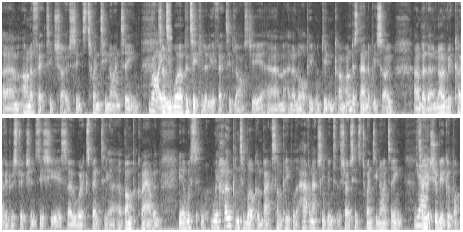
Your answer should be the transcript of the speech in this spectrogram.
um, unaffected show since 2019. Right. So we were particularly affected last year, um, and a lot of people didn't come, understandably so. Um, but there are no COVID restrictions this year, so we're expecting a, a, bumper crowd, and you know we're we're hoping to welcome back some people that haven't actually been to the show since 2019. Yeah. So yeah, it should be a good one.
